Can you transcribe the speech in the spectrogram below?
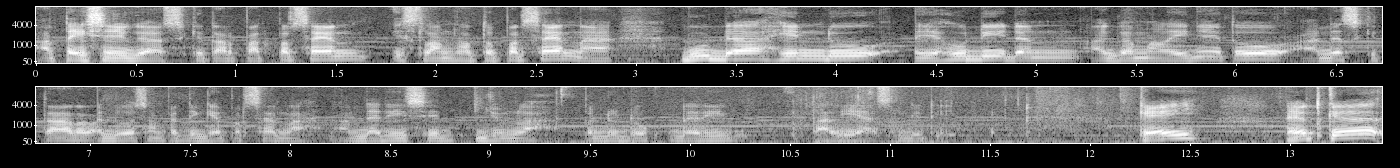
ateisnya juga sekitar 4%, Islam 1%. Nah, Buddha, Hindu, Yahudi dan agama lainnya itu ada sekitar 2 sampai 3% lah dari jumlah penduduk dari Italia sendiri. Oke. Okay. Lanjut ke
